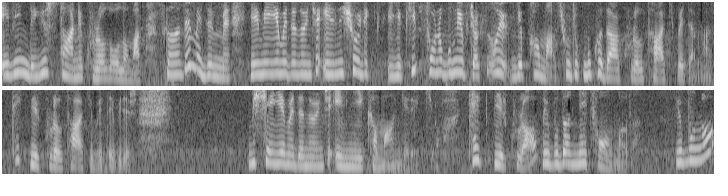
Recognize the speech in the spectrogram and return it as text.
Evinde 100 tane kuralı olamaz. Sana demedim mi? Yemeği yemeden önce elini şöyle yıkayıp sonra bunu yapacaksın. O yapamaz. Çocuk bu kadar kuralı takip edemez. Tek bir kuralı takip edebilir. Bir şey yemeden önce elini yıkaman gerekiyor. Tek bir kural ve bu da net olmalı. Ya bunu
